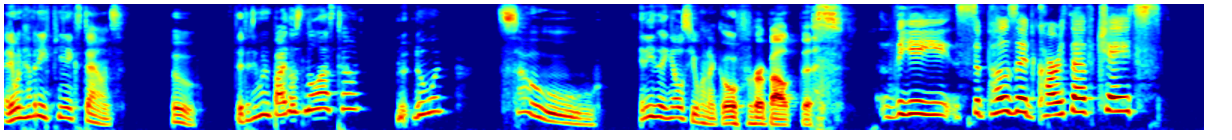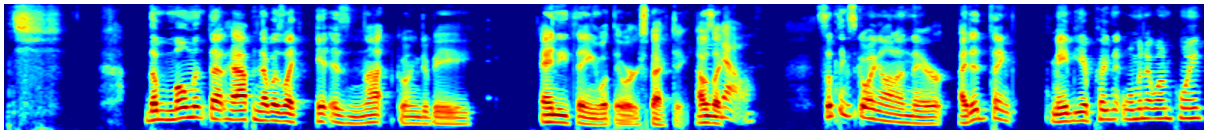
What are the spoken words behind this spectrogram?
Anyone have any Phoenix Downs? Ooh, did anyone buy those in the last town? N- no one? So, anything else you want to go over about this? The supposed car theft chase? the moment that happened, I was like, it is not going to be anything what they were expecting. I was like, no. something's going on in there. I did think maybe a pregnant woman at one point.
